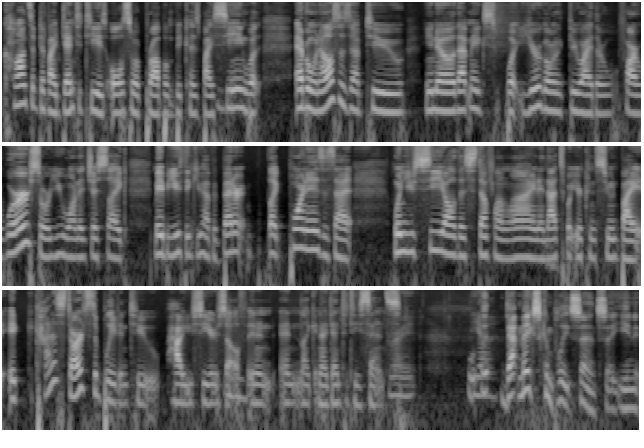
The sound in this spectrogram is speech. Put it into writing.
concept of identity is also a problem because by mm-hmm. seeing what everyone else is up to, you know, that makes what you're going through either far worse or you want to just like maybe you think you have it better. Like point is is that when you see all this stuff online and that's what you're consumed by, it, it kind of starts to bleed into how you see yourself mm-hmm. in, in like an identity sense. Right. Well, yeah. th- that makes complete sense, uh, you know,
